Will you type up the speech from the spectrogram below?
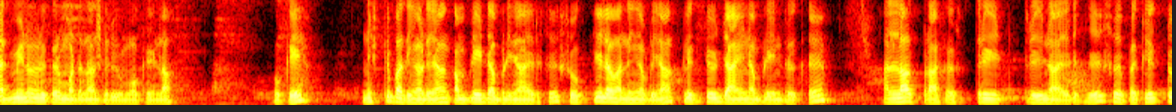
அட்மினும் இருக்கிற மட்டும்தான் தெரியும். ஓகேங்களா ஓகே நெக்ஸ்ட்டு பார்த்திங்க அப்படின்னா கம்ப்ளீட் அப்படின்னு இருக்குது ஸோ கீழே வந்தீங்க அப்படின்னா கிளிக் டு ஜாயின் அப்படின்ட்டுருக்கு அன்லாக் ப்ராசஸ் த்ரீ த்ரீன்னு ஆயிருக்கு ஸோ இப்போ கிளிக் டு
